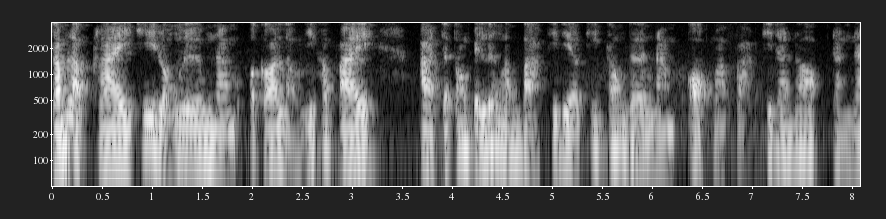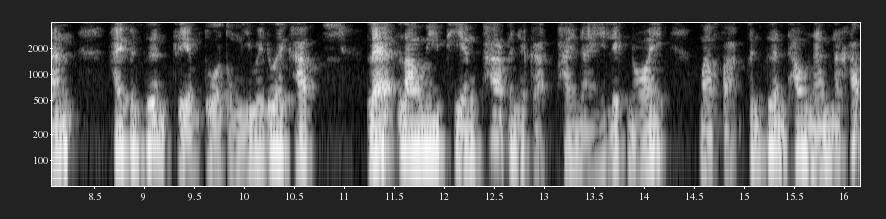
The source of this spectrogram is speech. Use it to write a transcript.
สำหรับใครที่หลงลืมนำอุปกรณ์เหล่านี้เข้าไป อาจจะต้องเป็นเรื่องลำบากทีเดียวที่ต้องเดินนำออกมาฝากที่ด้านนอก ดังนั้นให้เพื่อนๆเตรียมตัวตรงนี้ไว้ด้วยครับ และเรามีเพียงภาพบรรยากาศภายในเล็กน้อย มาฝากเพื่อนๆเท่านั้นนะครับ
